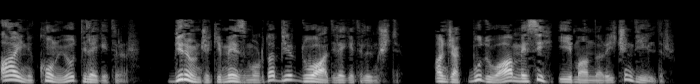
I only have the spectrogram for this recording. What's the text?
aynı konuyu dile getirir. Bir önceki mezmurda bir dua dile getirilmişti. Ancak bu dua Mesih imanları için değildir.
